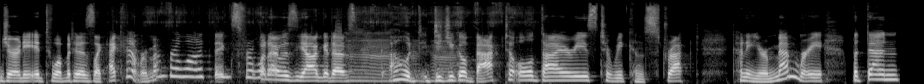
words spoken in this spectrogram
journey into womanhood is like I can't remember a lot of things from when I was young, and I was oh, d- did you go back to old diaries to reconstruct kind of your memory? But then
